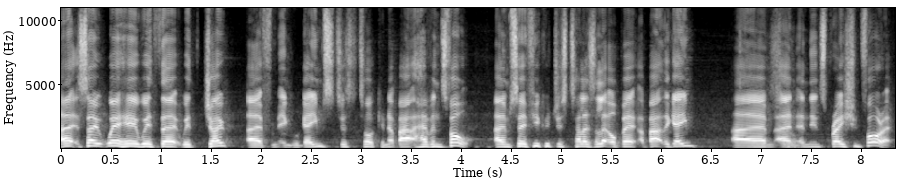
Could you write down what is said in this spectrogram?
Uh, so we're here with uh, with Joe uh, from Inkle Games, just talking about Heaven's Vault. Um, so if you could just tell us a little bit about the game um, and, and the inspiration for it.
